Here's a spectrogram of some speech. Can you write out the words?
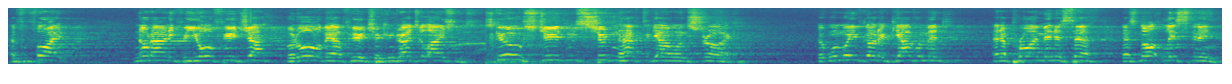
and for fight not only for your future, but all of our future. Congratulations. School students shouldn't have to go on strike. But when we've got a government and a Prime Minister that's not listening,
